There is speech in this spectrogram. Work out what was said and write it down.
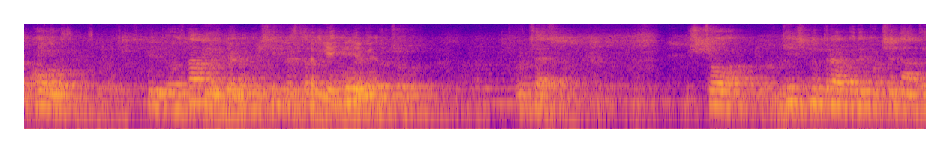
такого спільного знаменника на всі представники процесу, що дійсно треба буде починати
